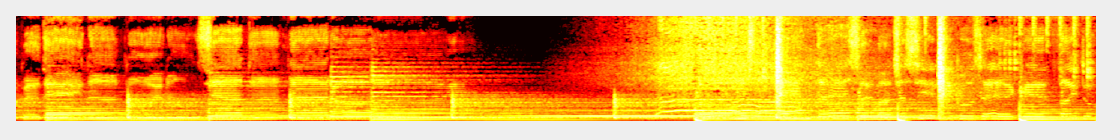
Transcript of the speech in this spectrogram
le pedine, voi non siete gli eroi. Onestamente, se facessi le cose che fai tu,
